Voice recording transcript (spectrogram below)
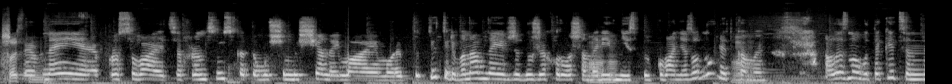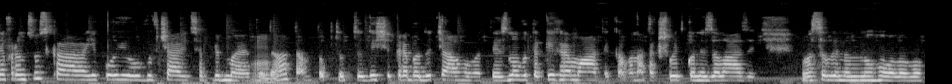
Щось В неї просувається французька, тому що ми ще наймаємо репетиторів. Вона в неї вже дуже хороша на рівні спілкування з однолітками, але знову таки це не французька, якою вивчаються предмети. Да? Там, тобто туди ще треба дотягувати. Знову таки граматика, вона так швидко не залазить Василинину голову.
